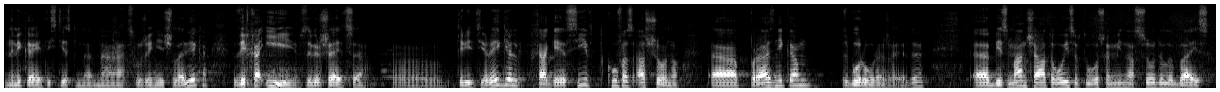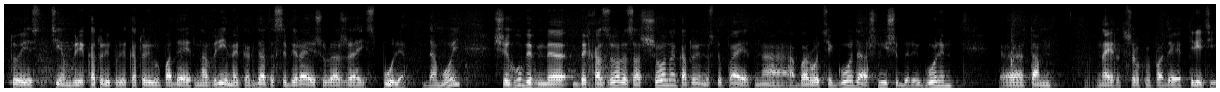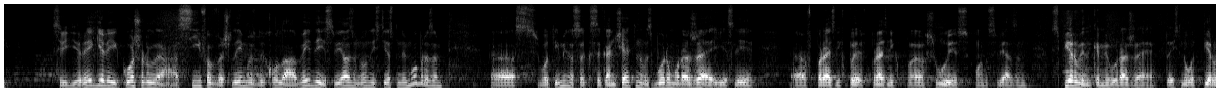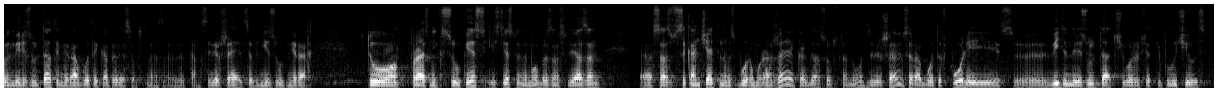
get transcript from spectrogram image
намекает, естественно, на служение человека. Веха и завершается э, третий регель, хагесив куфас ашону, э, праздником сбора урожая. Да? Э, Безман шату ойсов туоса мина байс, то есть тем, который, который выпадает на время, когда ты собираешь урожай с поля домой, Шигубер Бехазора Зашона, который наступает на обороте года, Ашлишибер и Голем, там на этот срок выпадает третий среди регелей, кошерла, асифа, вашлеймус, дехола, авейда, и связан он естественным образом э, с, вот именно с, с окончательным сбором урожая. Если в праздник, в праздник Швуес он связан с первенками урожая, то есть ну вот первыми результатами работы, которая, собственно, там совершается внизу в мирах, то праздник Сукес естественным образом связан с, с окончательным сбором урожая, когда, собственно, ну вот завершаются работы в поле и с, виден результат, чего же все-таки получилось.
